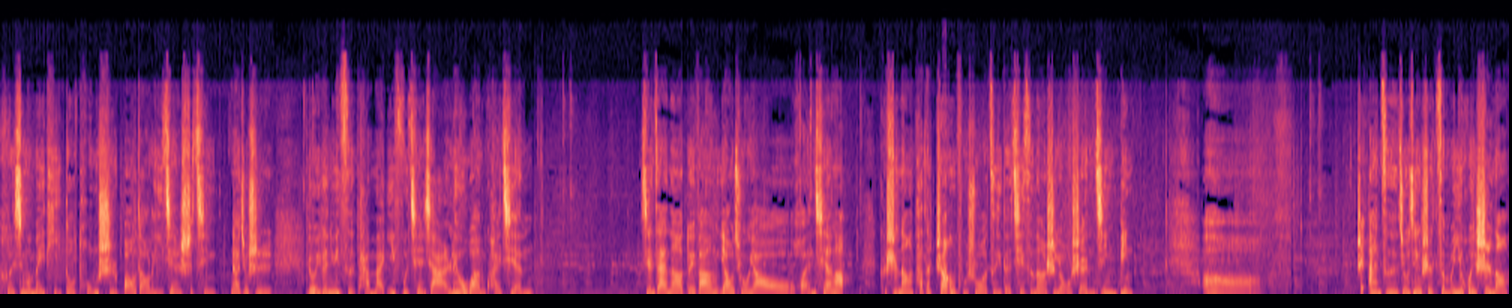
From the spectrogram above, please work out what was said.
和新闻媒体都同时报道了一件事情，那就是有一个女子她买衣服欠下六万块钱，现在呢对方要求要还钱了，可是呢她的丈夫说自己的妻子呢是有神经病，啊，这案子究竟是怎么一回事呢？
